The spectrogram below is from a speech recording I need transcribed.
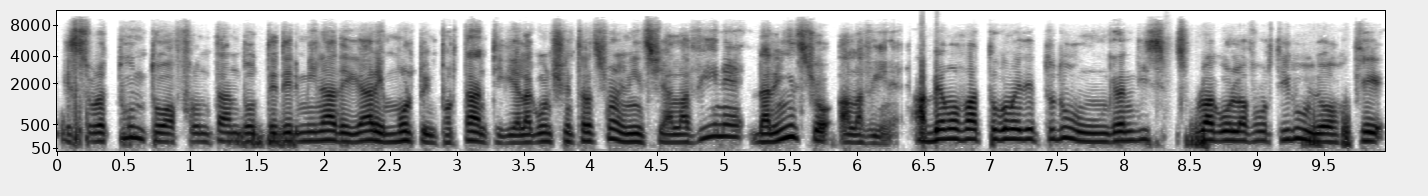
e soprattutto affrontando determinate gare molto importanti che la concentrazione inizia alla fine, dall'inizio alla fine. Abbiamo fatto, come hai detto tu, un grandissimo esploit con la Fortitudo che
